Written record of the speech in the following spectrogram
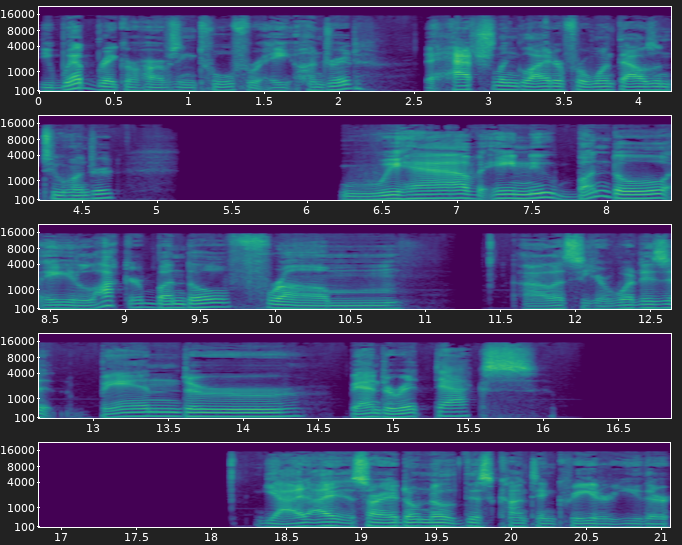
The Web Breaker harvesting tool for 800. The Hatchling glider for 1,200 we have a new bundle, a locker bundle from uh, let's see here. What is it? Bander BanderitaX. Yeah, I, I sorry, I don't know this content creator either.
